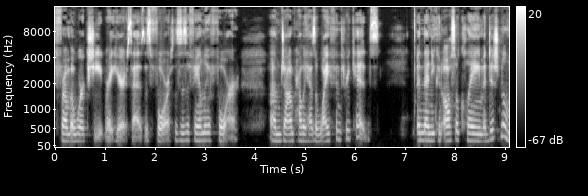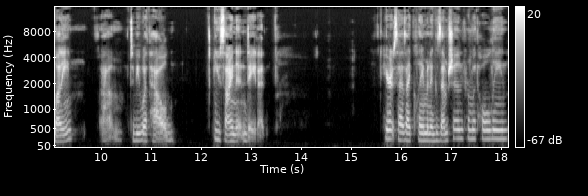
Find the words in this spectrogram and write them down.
from a worksheet right here it says is four. So this is a family of four. Um, John probably has a wife and three kids. And then you can also claim additional money um, to be withheld you sign it and date it. Here it says I claim an exemption from withholding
